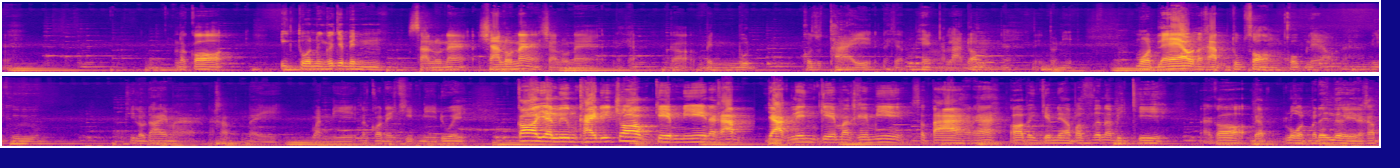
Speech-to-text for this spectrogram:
นะแล้วก็อีกตัวหนึ่งก็จะเป็นซาโลนาชาโลนาชาโลนานะครับก็เป็นบุตรคนสุดท้ายนะครับแห่งลาดอนนะในตัวนี้ หมดแล้วนะครับทุกซองครบแล้วนะนี่คือที่เราได้มานะครับในวันนี้แล้วก็ในคลิปนี้ด้วย ก็อย่าลืมใครที่ชอบเกมนี้นะครับ อยากเล่นเกม Academy Star นะก็เป็นเกมแนว Puzzle RPG แล้วก็แบบโหลดมาได้เลยนะครับ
